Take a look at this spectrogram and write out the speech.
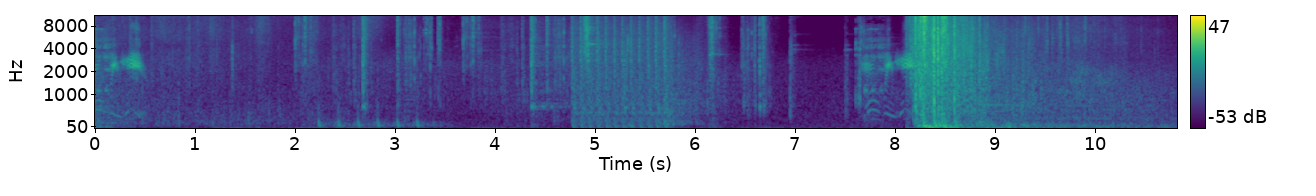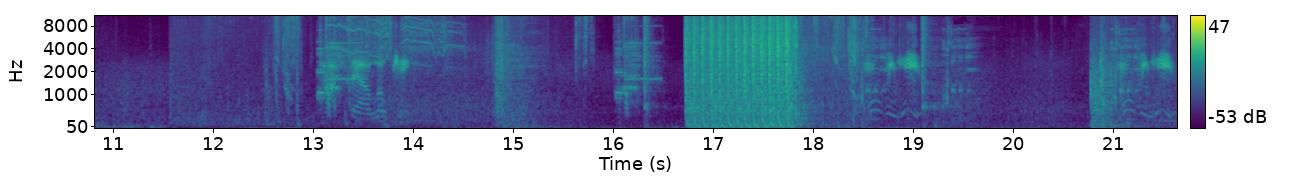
Moving here. Moving here. Hostile locate. Moving here. Moving here.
